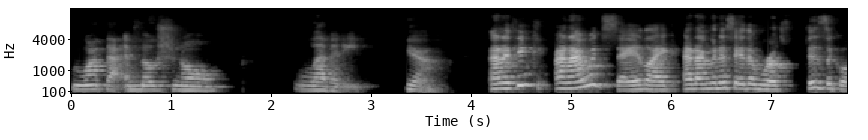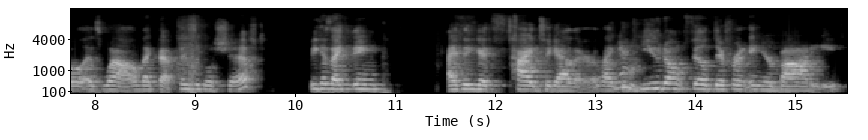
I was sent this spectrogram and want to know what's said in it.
we want that emotional levity. Yeah. And I think, and I would say, like, and I'm going to say the word physical as well, like that physical shift, because I think, I think it's tied together. Like, yeah. if you don't feel different in your body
